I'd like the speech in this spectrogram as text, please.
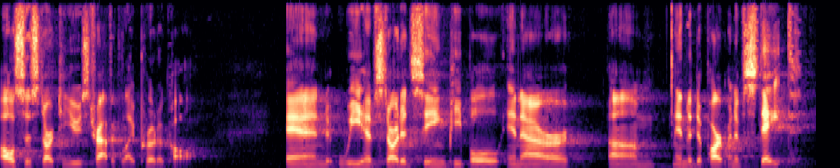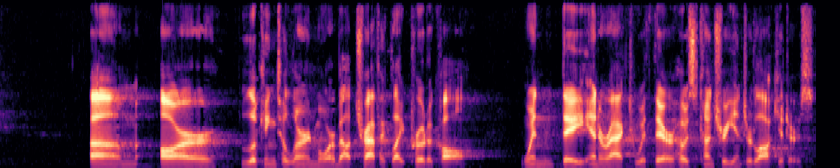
also start to use traffic light protocol. And we have started seeing people in our, um, in the Department of State um, are looking to learn more about traffic light protocol when they interact with their host country interlocutors.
